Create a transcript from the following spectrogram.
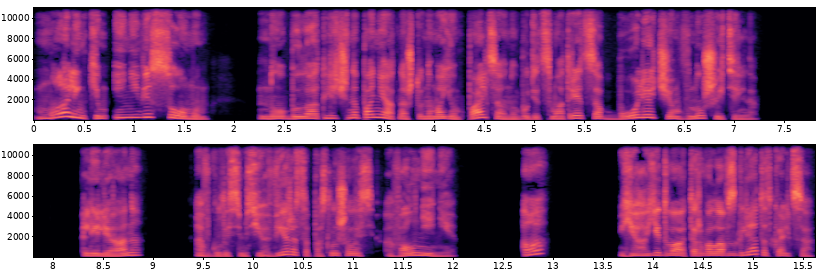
маленьким и невесомым, но было отлично понятно, что на моем пальце оно будет смотреться более чем внушительно. «Лилиана?» А в голосе мсье Вироса послышалось волнение. «А?» Я едва оторвала взгляд от кольца.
